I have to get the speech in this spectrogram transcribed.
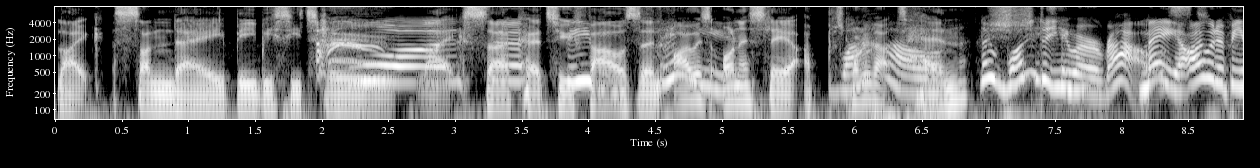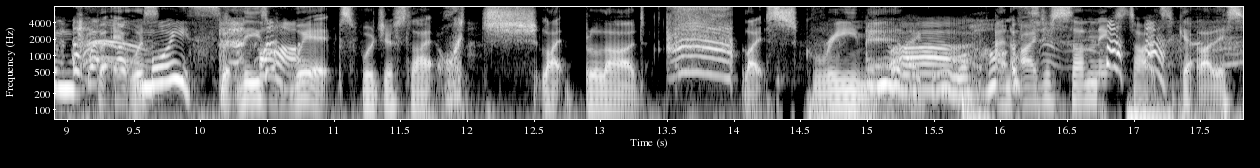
like Sunday BBC Two, like circa two thousand. I was honestly, I was probably about ten. No wonder you were aroused. Mate, I would have been but it was- moist. But these Fuck. whips were just like, whoosh, like blood, ah, like screaming. You're like, and I just suddenly started to get like this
